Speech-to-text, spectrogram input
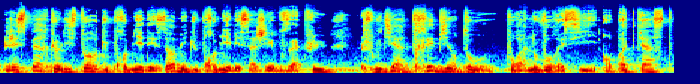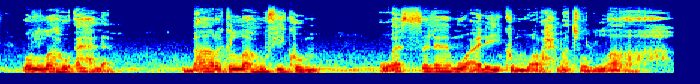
J'espère que l'histoire du premier des hommes et du premier messager vous a plu. Je vous dis à très bientôt pour un nouveau récit en podcast. Wallahu a'lam. Barakallahu fikum. Wassalamu alaykum wa rahmatullah.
